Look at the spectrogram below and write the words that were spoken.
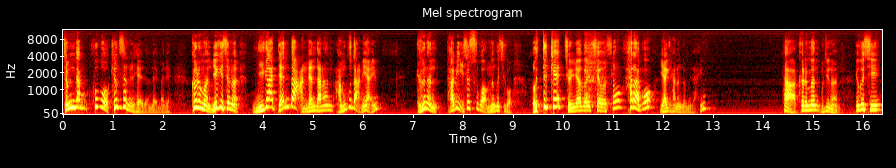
정당 후보 경선을 해야 된다 이 말이야. 그러면 여기서는 네가 된다 안 된다는 아무것도 아니야. 그거는 답이 있을 수가 없는 것이고 어떻게 전략을 세워서 하라고 이야기하는 겁니다. 자 그러면 우리는 이것이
